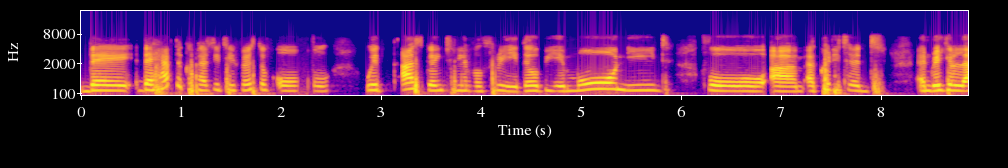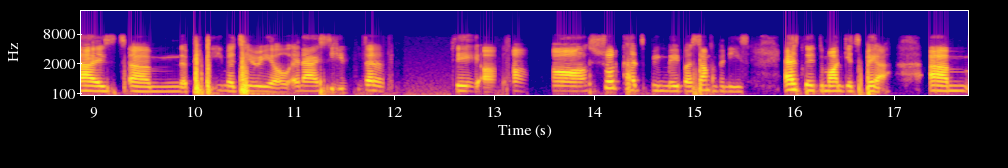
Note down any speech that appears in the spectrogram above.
they they have the capacity, first of all, with us going to level three, there'll be a more need for um, accredited and regularized um, PPE material. And I see that there are shortcuts being made by some companies as the demand gets bigger. Um,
